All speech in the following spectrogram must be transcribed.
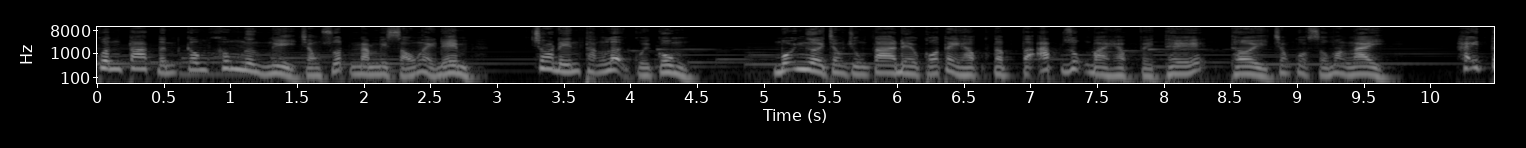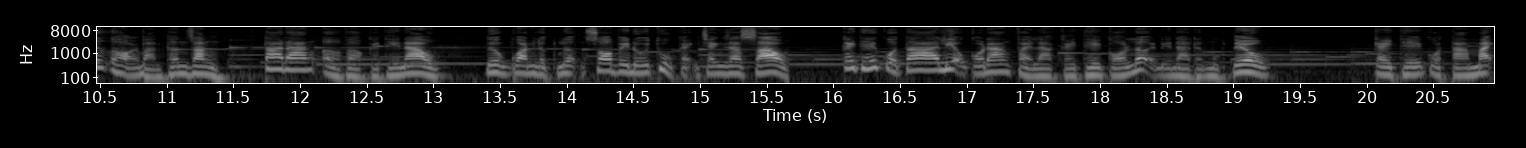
quân ta tấn công không ngừng nghỉ trong suốt 56 ngày đêm, cho đến thắng lợi cuối cùng Mỗi người trong chúng ta đều có thể học tập và áp dụng bài học về thế, thời trong cuộc sống hàng ngày. Hãy tự hỏi bản thân rằng ta đang ở vào cái thế nào, tương quan lực lượng so với đối thủ cạnh tranh ra sao, cái thế của ta liệu có đang phải là cái thế có lợi để đạt được mục tiêu. Cái thế của ta mạnh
